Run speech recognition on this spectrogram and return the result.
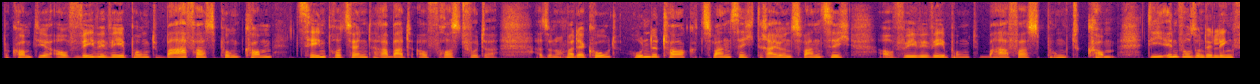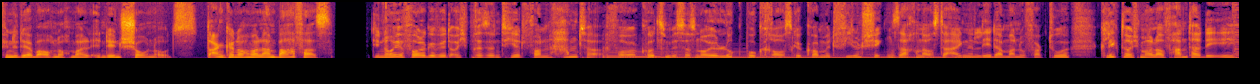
bekommt ihr auf www.barfas.com 10% Rabatt auf Frostfutter. Also nochmal der Code Hundetalk 2023 auf www.barfas.com. Die Infos und den Link findet ihr aber auch nochmal in den Show Notes. Danke nochmal an Barfas. Die neue Folge wird euch präsentiert von Hunter. Vor kurzem ist das neue Lookbook rausgekommen mit vielen schicken Sachen aus der eigenen Ledermanufaktur. Klickt euch mal auf hunter.de.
